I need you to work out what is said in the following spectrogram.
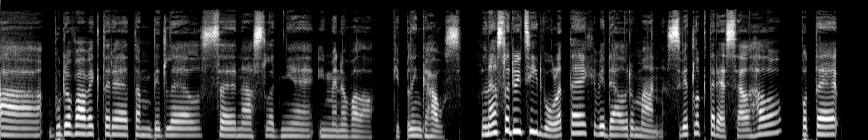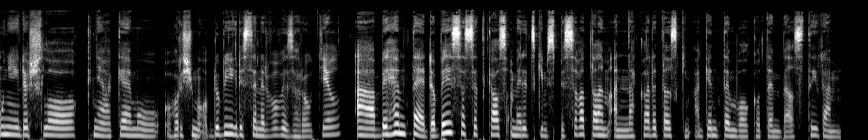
a budova, ve které tam bydlel, se následně jmenovala Kipling House. V následujících dvou letech vydal román Světlo, které selhalo, poté u něj došlo k nějakému horšímu období, kdy se nervově zhroutil a během té doby se setkal s americkým spisovatelem a nakladatelským agentem Volkotem Bellstyrem.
